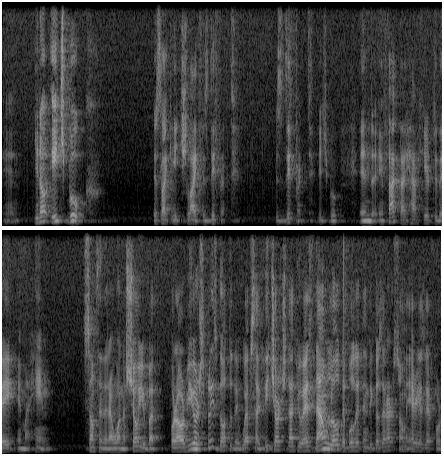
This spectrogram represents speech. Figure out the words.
And you know, each book is like each life is different. It's different, each book. And uh, in fact, I have here today in my hand something that I want to show you. But for our viewers, please go to the website, thechurch.us, download the bulletin because there are some areas there for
